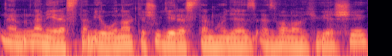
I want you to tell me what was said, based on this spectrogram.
nem, nem éreztem jónak, és úgy éreztem, hogy ez, ez valahogy hülyeség,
